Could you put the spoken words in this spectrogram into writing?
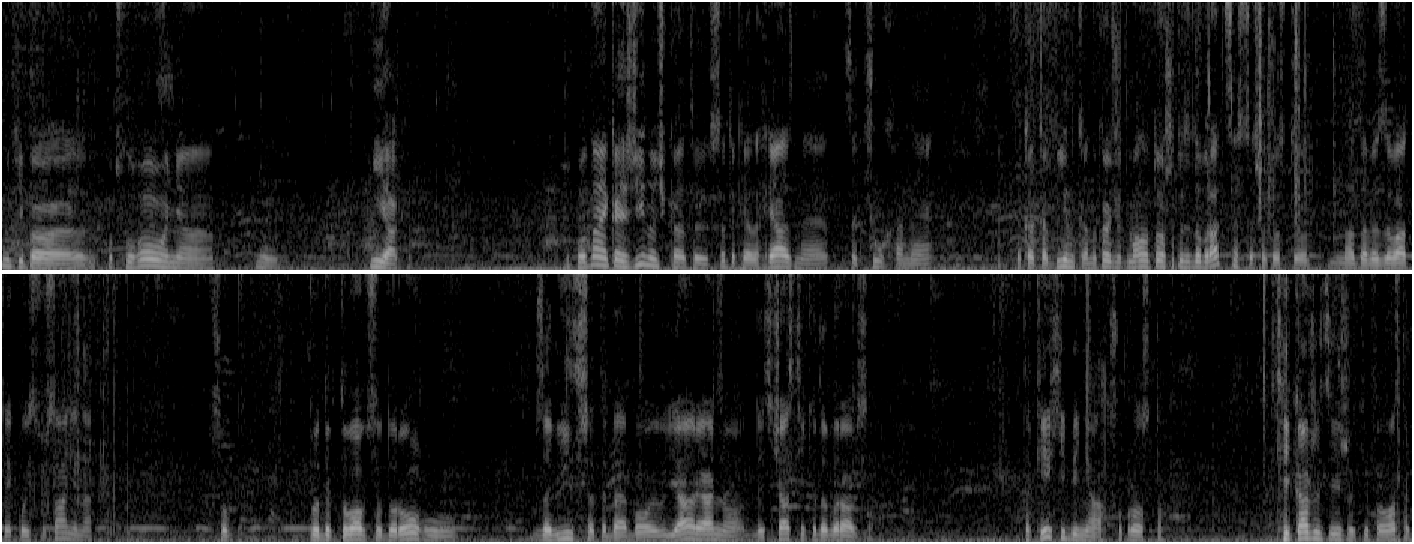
ну, типа, обслуговування, ну, ніяке. Типу, одна якась жіночка, то все таке грязне, зачухане така кабінка. Ну, коротше, мало того, що туди добратися, це ще просто треба визивати якогось Сусаніна, щоб продиктував цю дорогу, завіз ще тебе, бо я реально десь час тільки добирався. Таких ібінях, що просто. Ти кажуть їй, що типу, вас так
